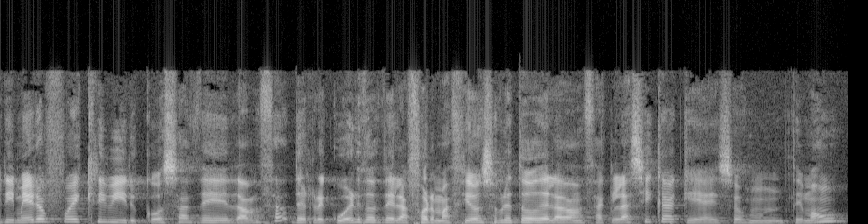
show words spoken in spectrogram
primero fue escribir cosas de danza, de recuerdos de la formación, sobre todo de la danza clásica, que eso es un temón.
